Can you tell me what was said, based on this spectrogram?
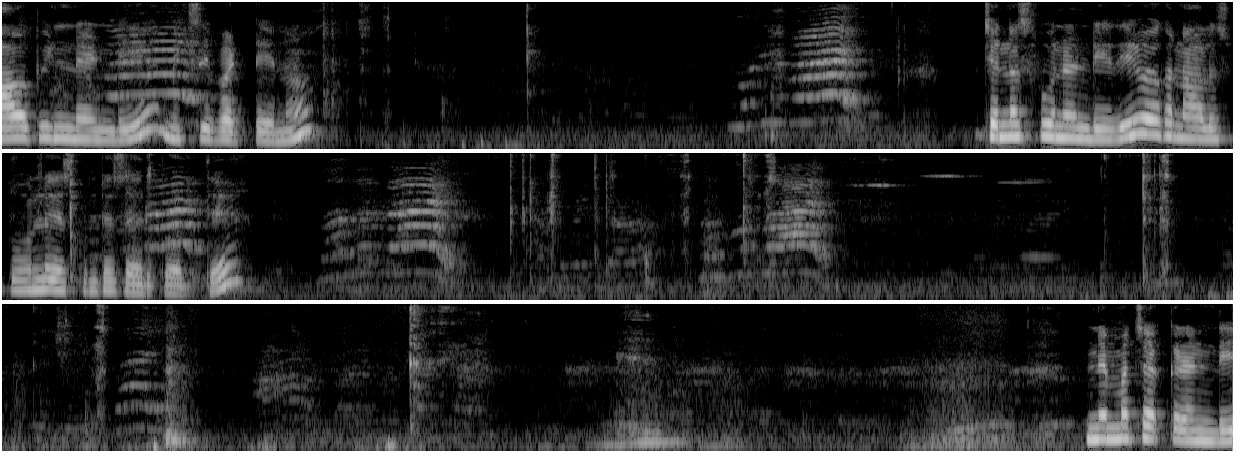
ఆవపిండి అండి మిక్సీ పట్టాను. చిన్న స్పూన్ అండి ఇది ఒక నాలుగు స్పూన్లు వేసుకుంటే సరిపోద్ది. నిమ్మ చక్కెర అండి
